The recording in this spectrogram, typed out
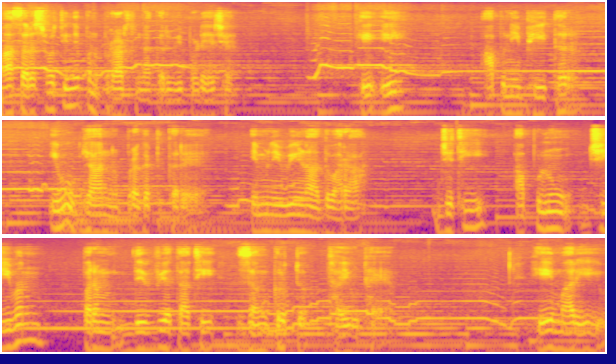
મા સરસ્વતીને પણ પ્રાર્થના કરવી પડે છે કે એ આપની ભીતર એવું જ્ઞાન પ્રગટ કરે એમની વીણા દ્વારા, જેથી આપનું જીવન પરમ દિવ્યતાથી ઝંકૃત થઈ ઉઠે. હે મારી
